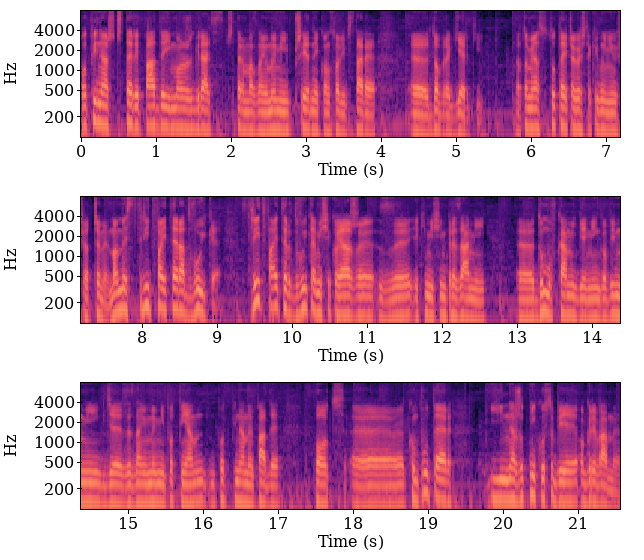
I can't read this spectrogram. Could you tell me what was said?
Podpinasz cztery pady i możesz grać z czterema znajomymi przy jednej konsoli w stare, e, dobre gierki. Natomiast tutaj czegoś takiego nie uświadczymy. Mamy Street Fightera dwójkę. Street Fighter dwójka mi się kojarzy z jakimiś imprezami, domówkami gamingowymi, gdzie ze znajomymi podpinamy, podpinamy pady pod e, komputer i na rzutniku sobie ogrywamy. E,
